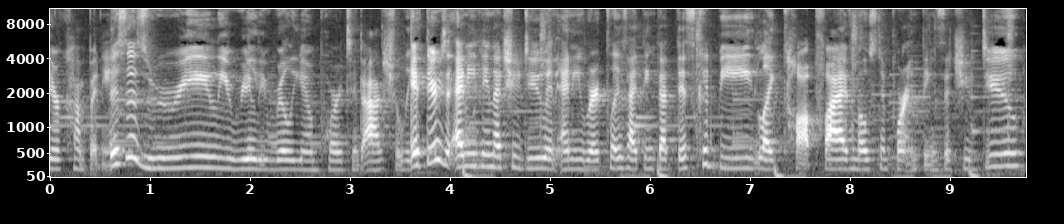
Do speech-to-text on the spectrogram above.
your company. This is really, really, really important actually. If there's anything that you do in any workplace, I think that this could be like top five most important things that you do,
